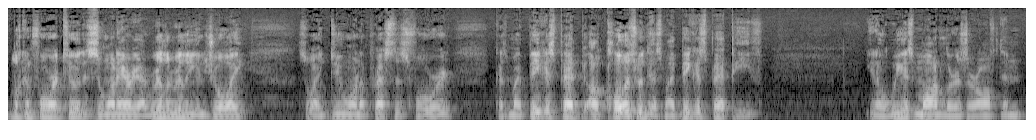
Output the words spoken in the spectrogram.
looking forward to it. This is one area I really, really enjoy. So I do want to press this forward because my biggest pet, I'll close with this. My biggest pet peeve, you know, we as modelers are often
